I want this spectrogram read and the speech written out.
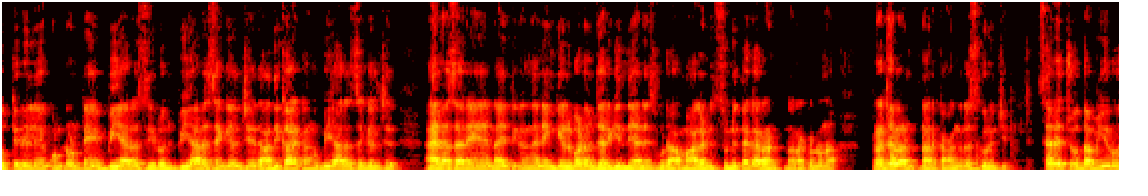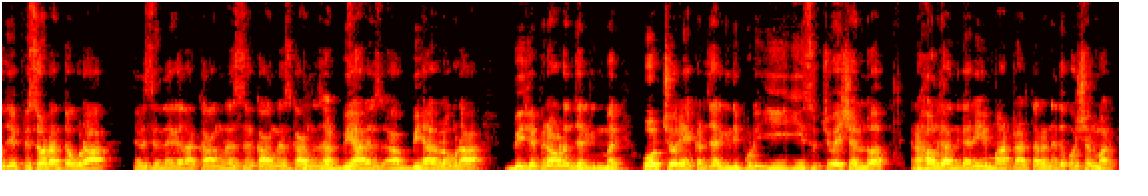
ఒత్తిడి లేకుండా ఉంటే బీఆర్ఎస్ ఈరోజు బీఆర్ఎస్ఏ గెలిచేది అధికారికంగా బీఆర్ఎస్ఏ గెలిచేది. అయినా సరే నైతికంగా నేను గెలవడం జరిగింది అనేసి కూడా మాగంటి సునీత గారు అంటున్నారు. అక్కడ ఉన్న ప్రజలు అంటున్నారు కాంగ్రెస్ గురించి. సరే చూద్దాం ఈరోజు ఎపిసోడ్ అంతా కూడా తెలిసిందే కదా కాంగ్రెస్ కాంగ్రెస్ కాంగ్రెస్ బీఆర్ఎస్ బీహార్లో కూడా బీజేపీ రావడం జరిగింది. మరి ఓట్ చోరీ ఎక్కడ జరిగింది? ఇప్పుడు ఈ ఈ సిచ్యువేషన్లో రాహుల్ గాంధీ గారు ఏం మాట్లాడతారు అనేది క్వశ్చన్ మార్క్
